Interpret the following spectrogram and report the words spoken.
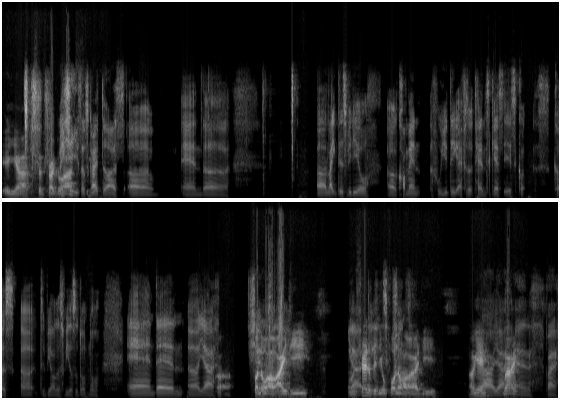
yeah. Subscribe to make us. sure you subscribe to us. Uh, and uh, uh, like this video uh comment who you think episode 10's guest is because uh to be honest we also don't know. And then uh yeah. Uh, follow our ID, yeah, share the video follow our id okay uh, yeah, bye. bye.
